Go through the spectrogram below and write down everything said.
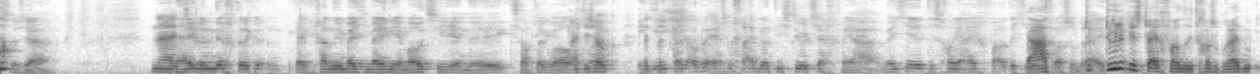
is. Dus ja, nee, een hele nuchtere... Kijk, je gaat nu een beetje mee in die emotie en eh, ik snap het ook wel. maar het is maar ook... Ik, het was- ik kan ook wel ergens begrijpen dat die stuurt zegt van ja, weet je, het is gewoon je eigen fout dat je Ja, het gras op Tu- rijdt. tuurlijk is het zijn eigen fout dat hij het gas oprijdt.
